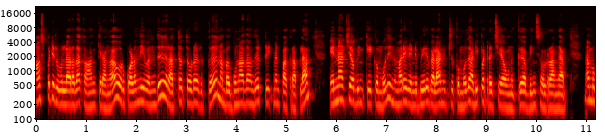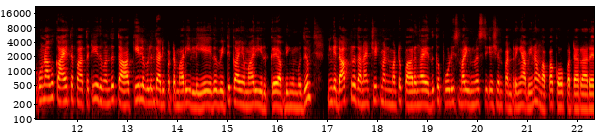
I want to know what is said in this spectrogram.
ஹாஸ்பிட்டல் உள்ளாரதா காமிக்கிறாங்க. ஒரு குழந்தை வந்து ரத்தத்தோட இருக்கு. நம்ம குணா தான் வந்து ட்ரீட்மெண்ட் பார்க்குறாப்ல. என்னாச்சு அப்படின்னு கேட்கும்போது இந்த மாதிரி ரெண்டு பேரும் விளாண்டுட்டு இருக்கும்போது அடிபட்டுருச்சு அவனுக்கு அப்படின்னு சொல்றாங்க. நம்ம குணாவும் காயத்தை பார்த்துட்டு இது வந்து தா கீழே விழுந்து அடிபட்ட மாதிரி இல்லையே ஏதோ வெட்டுக்காயம் மாதிரி இருக்கு அப்படிங்கும்போது நீங்க டாக்டர் தானே ட்ரீட்மெண்ட் மட்டும் பாருங்க எதுக்கு போலீஸ் மாதிரி இன்வெஸ்டிகேஷன் பண்றீங்க அப்படின்னு அவங்க அப்பா கோவப்பட்டுறாரு.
